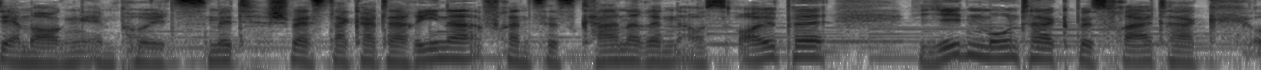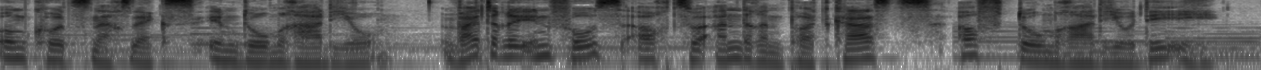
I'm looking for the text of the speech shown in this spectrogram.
Der Morgenimpuls mit Schwester Katharina, Franziskanerin aus Olpe, jeden Montag bis Freitag um kurz nach sechs im Domradio. Weitere Infos auch zu anderen Podcasts auf domradio.de.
